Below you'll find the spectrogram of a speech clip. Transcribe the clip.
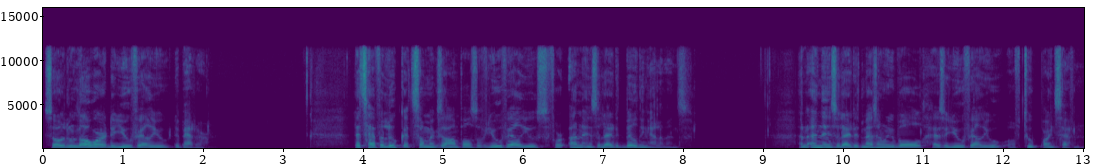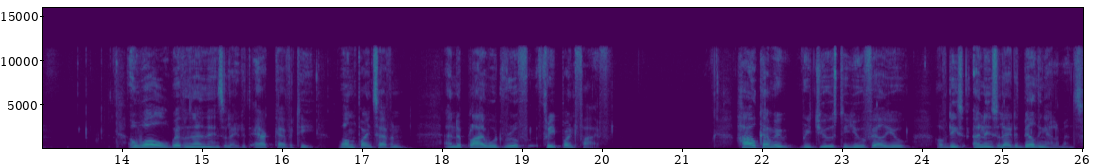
So the lower the U-value, the better. Let's have a look at some examples of U-values for uninsulated building elements. An uninsulated masonry wall has a U-value of 2.7 a wall with an uninsulated air cavity 1.7 and a plywood roof 3.5. How can we reduce the U-value of these uninsulated building elements?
